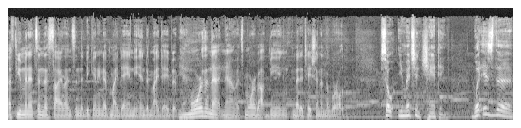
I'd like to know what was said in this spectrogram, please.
a few minutes in the silence in the beginning of my day and the end of my day, but Yeah. more than that now, it's more about being meditation in the world. So you mentioned chanting. What is the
